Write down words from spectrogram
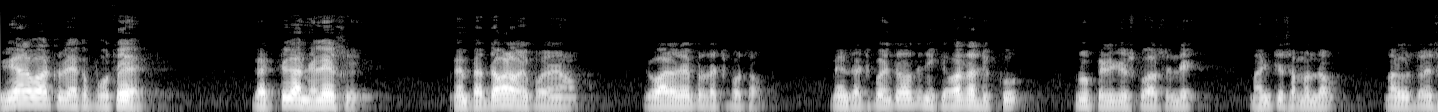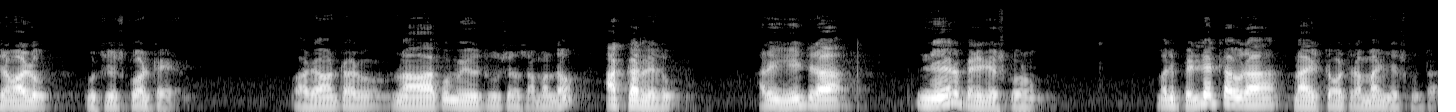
ఏ అలవాట్లు లేకపోతే గట్టిగా నిలేసి మేము పెద్దవాళ్ళం అయిపోయాం ఇవాళ రేపు చచ్చిపోతాం. మేము చచ్చిపోయిన తర్వాత నీకు ఎవరిదా దిక్కు? నువ్వు పెళ్ళి చేసుకోవాల్సిందే. మంచి సంబంధం. మనకు తెలిసిన వాళ్ళు నువ్వు చేసుకో అంటే వాడేమంటాడు నాకు మీరు చూసిన సంబంధం అక్కర్లేదు. అరే ఏంటిరా? నేను పెళ్ళి చేసుకోను. మరి పెళ్ళి ఎట్లావురా నా ఇష్టం వచ్చిన అమ్మాయిని చేసుకుంటా.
